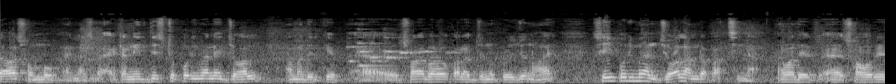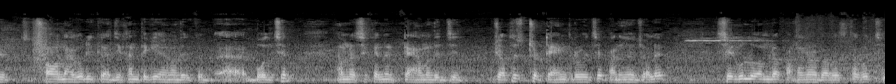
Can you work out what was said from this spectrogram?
দেওয়া সম্ভব হয় না। একটা নির্দিষ্ট পরিমাণে জল আমাদেরকে সরবরাহ করার জন্য প্রয়োজন হয়, সেই পরিমাণ জল আমরা পাচ্ছি না। আমাদের শহরের সহনাগরিকরা যেখান থেকে আমাদেরকে বলছেন, আমরা সেখানে আমাদের যে যথেষ্ট ট্যাঙ্ক রয়েছে পানীয় জলের, সেগুলো আমরা পাঠানোর ব্যবস্থা করছি।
